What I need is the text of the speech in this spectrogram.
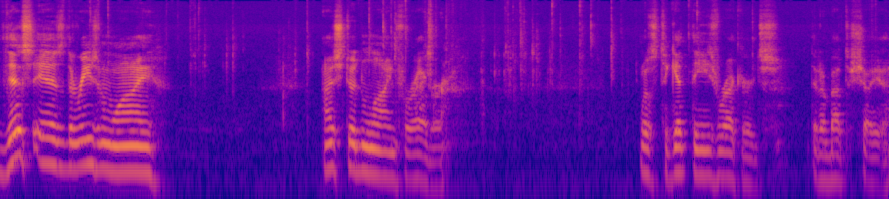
This is the reason why I stood in line forever. Was to get these records that I'm about to show you.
